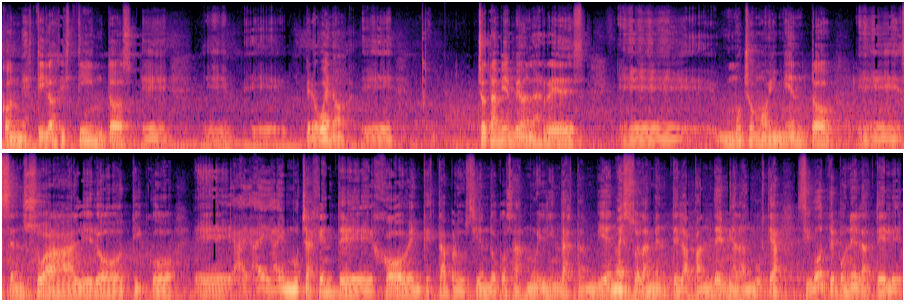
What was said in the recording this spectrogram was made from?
con estilos distintos, eh, eh, pero bueno, yo también veo en las redes mucho movimiento eh, sensual, erótico. Eh, hay, hay, mucha gente joven que está produciendo cosas muy lindas también. No es solamente la pandemia, la angustia. Si vos te pones la tele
